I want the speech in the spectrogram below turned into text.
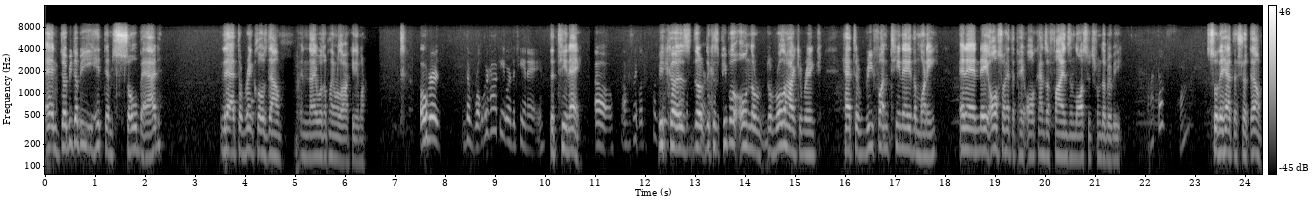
and WWE hit them so bad that the rink closed down, and I wasn't playing roller hockey anymore. Over the roller hockey or the TNA? The TNA. Oh, I was like, what the fuck? because the because the people who own the the roller hockey rink had to refund TNA the money, and then they also had to pay all kinds of fines and lawsuits from WWE. what the fuck? So they had to shut down.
